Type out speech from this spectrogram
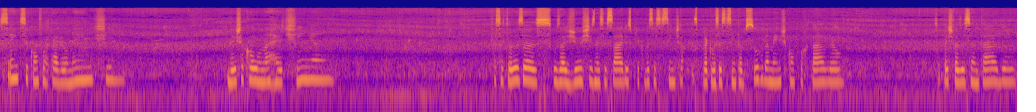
Sente-se confortavelmente. Deixa a coluna retinha. Faça todos as, os ajustes necessários para que você se sinta para que você se sinta absurdamente confortável. Você pode fazer sentado,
